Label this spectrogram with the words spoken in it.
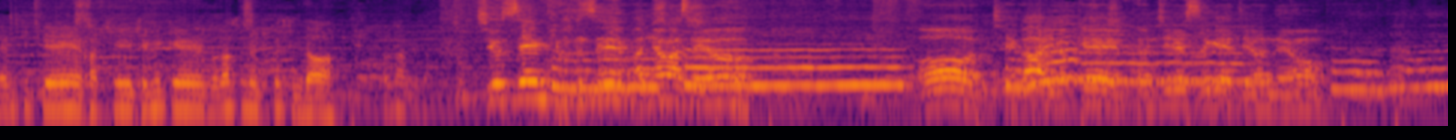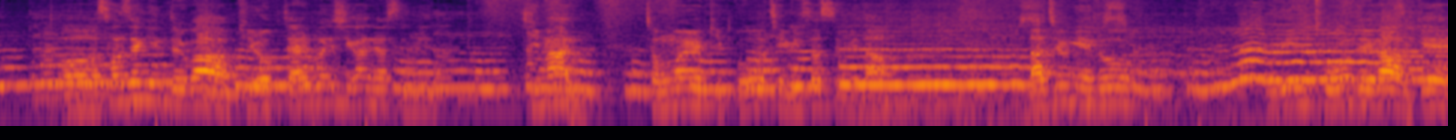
MT 때 같이 재밌게 놀았으면 좋겠습니다. 감사합니다. 지우쌤, 교훈쌤, 안녕하세요. 어, 제가 이렇게 편지를 쓰게 되었네요. 어, 선생님들과 비록 짧은 시간이었습니다. 지만 정말 기쁘고 재밌었습니다. 나중에도 우리 조원들과 함께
